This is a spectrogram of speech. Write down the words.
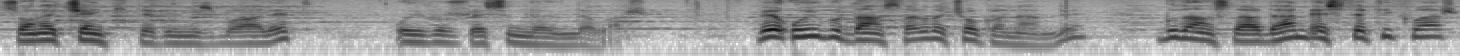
Sonra çenk dediğimiz bu alet Uygur resimlerinde var. Ve Uygur dansları da çok önemli. Bu danslarda hem estetik var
